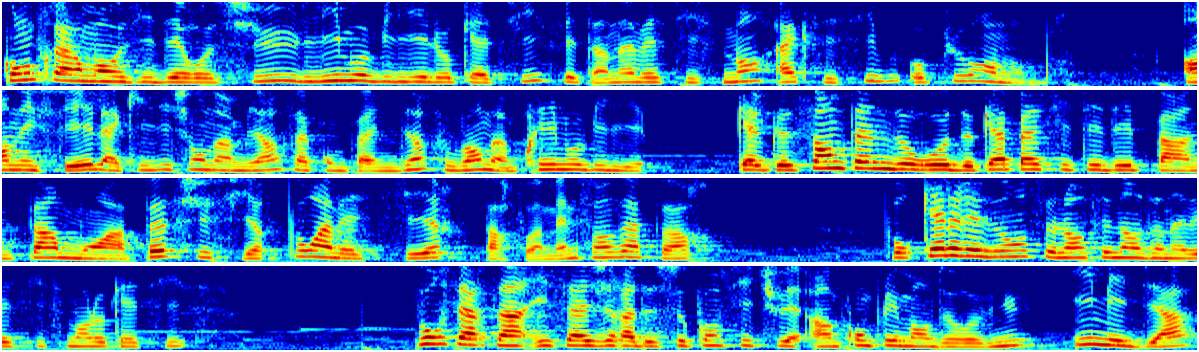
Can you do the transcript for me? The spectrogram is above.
Contrairement aux idées reçues, l'immobilier locatif est un investissement accessible au plus grand nombre. En effet, l'acquisition d'un bien s'accompagne bien souvent d'un prêt immobilier. Quelques centaines d'euros de capacité d'épargne par mois peuvent suffire pour investir, parfois même sans apport. Pour quelles raisons se lancer dans un investissement locatif? Pour certains, il s'agira de se constituer un complément de revenu immédiat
